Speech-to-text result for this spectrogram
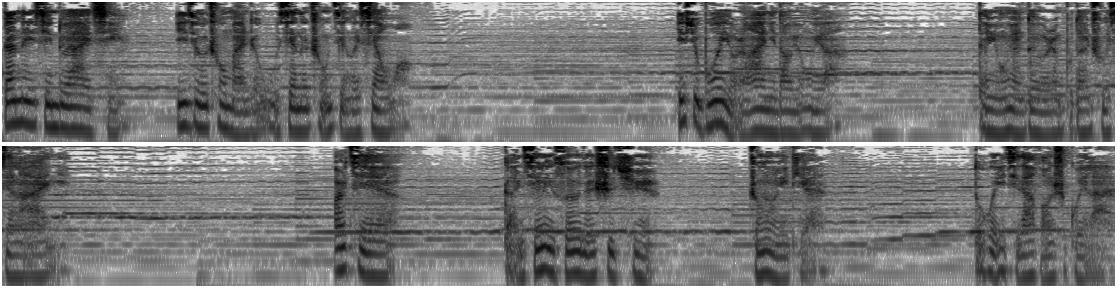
但内心对爱情依旧充满着无限的憧憬和向往。也许不会有人爱你到永远。但永远都有人不断出现来爱你，而且，感情里所有的失去，终有一天都会以其他方式归来。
